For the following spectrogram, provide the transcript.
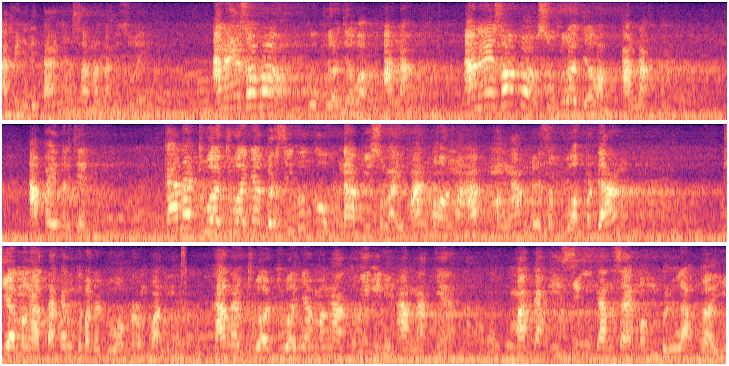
Akhirnya ditanya sama Nabi Sulaiman. Anaknya sopo? Kubro jawab anak. Anaknya sopo? Sugro jawab anak. Apa yang terjadi? Karena dua-duanya bersikukuh, Nabi Sulaiman mohon maaf mengambil sebuah pedang dia mengatakan kepada dua perempuan ini karena dua-duanya mengakui ini anaknya maka izinkan saya membelah bayi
